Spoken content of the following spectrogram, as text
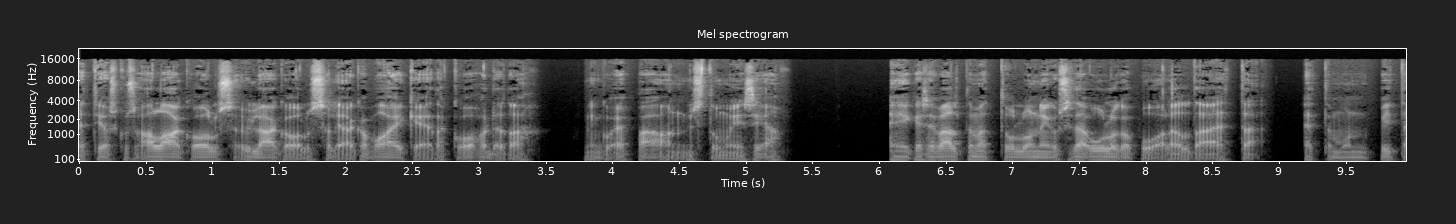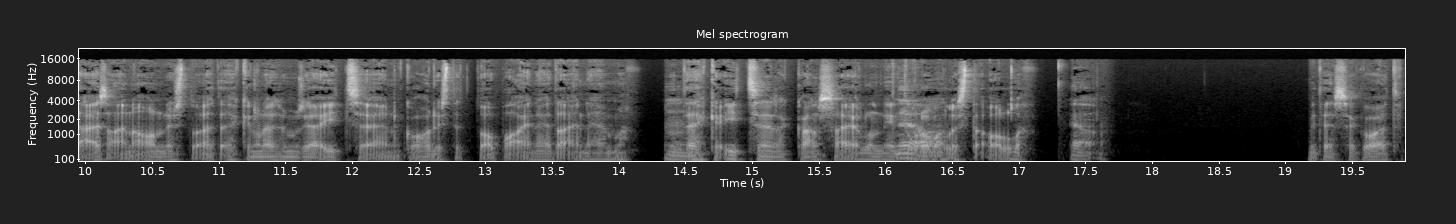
että joskus alakoulussa, yläkoulussa oli aika vaikeaa kohdata – niin kuin epäonnistumisia. Eikä se välttämättä tullut niin kuin sitä ulkopuolelta, että, että mun pitäisi aina onnistua. Että ehkä ne oli semmoisia itseen kohdistettua paineita enemmän. Mm. Että ehkä itsensä kanssa ei ollut niin Joo. turvallista olla. Joo. Miten sä koet?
